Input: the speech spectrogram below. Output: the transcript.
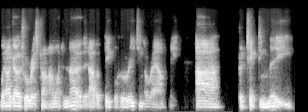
When I go to a restaurant, I want to know that other people who are eating around me are protecting me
